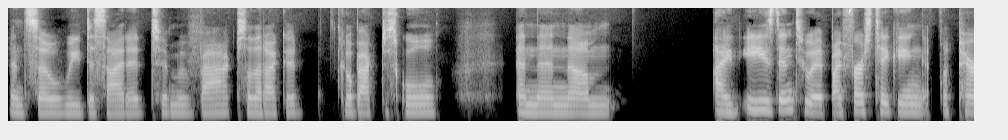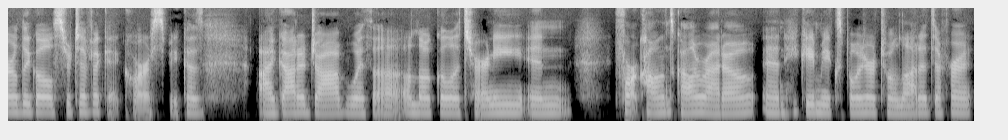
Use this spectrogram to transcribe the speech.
And so we decided to move back so that I could go back to school. And then um, I eased into it by first taking a paralegal certificate course because I got a job with a, a local attorney in Fort Collins, Colorado, and he gave me exposure to a lot of different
